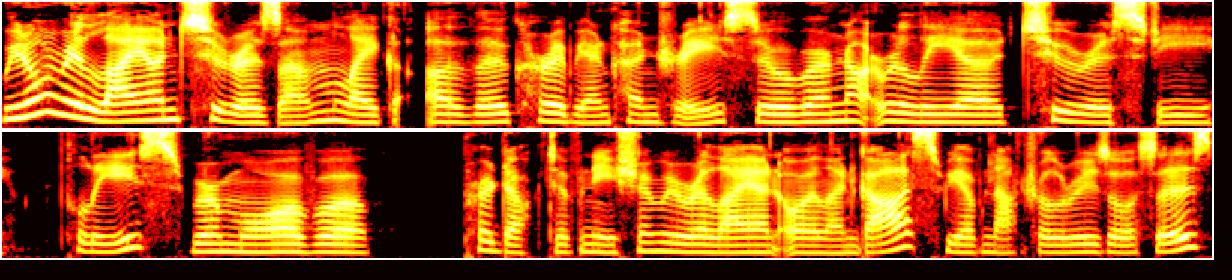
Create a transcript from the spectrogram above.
we don't rely on tourism like other Caribbean countries, so we're not really a touristy place. We're more of a productive nation. We rely on oil and gas. We have natural resources,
